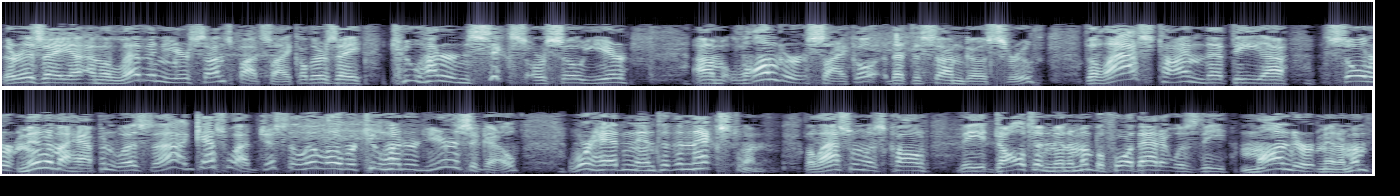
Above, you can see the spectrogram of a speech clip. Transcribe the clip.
There is a an 11 year sunspot cycle. There's a 206 or so year um, longer cycle that the sun goes through. The last time that the uh, solar minima happened was, uh, guess what? Just a little over 200 years ago. We're heading into the next one. The last one was called the Dalton minimum. Before that, it was the Maunder minimum.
